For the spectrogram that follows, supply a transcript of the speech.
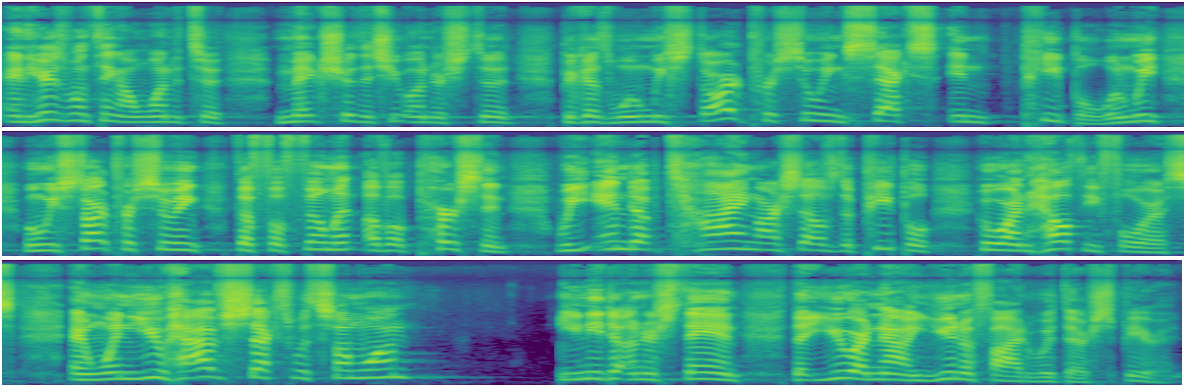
And here's one thing I wanted to make sure that you understood because when we start pursuing sex in people, when we when we start pursuing the fulfillment of a person, we end up tying ourselves to people who are unhealthy for us. And when you have sex with someone, you need to understand that you are now unified with their spirit.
